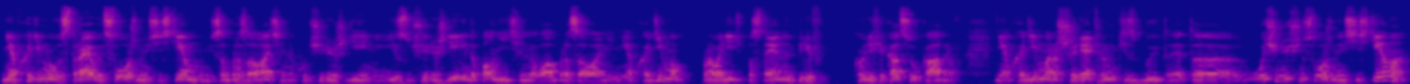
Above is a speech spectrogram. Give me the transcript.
Необходимо выстраивать сложную систему из образовательных учреждений, из учреждений дополнительного образования. Необходимо проводить постоянную перев квалификацию кадров, необходимо расширять рынки сбыта. Это очень-очень сложная система,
